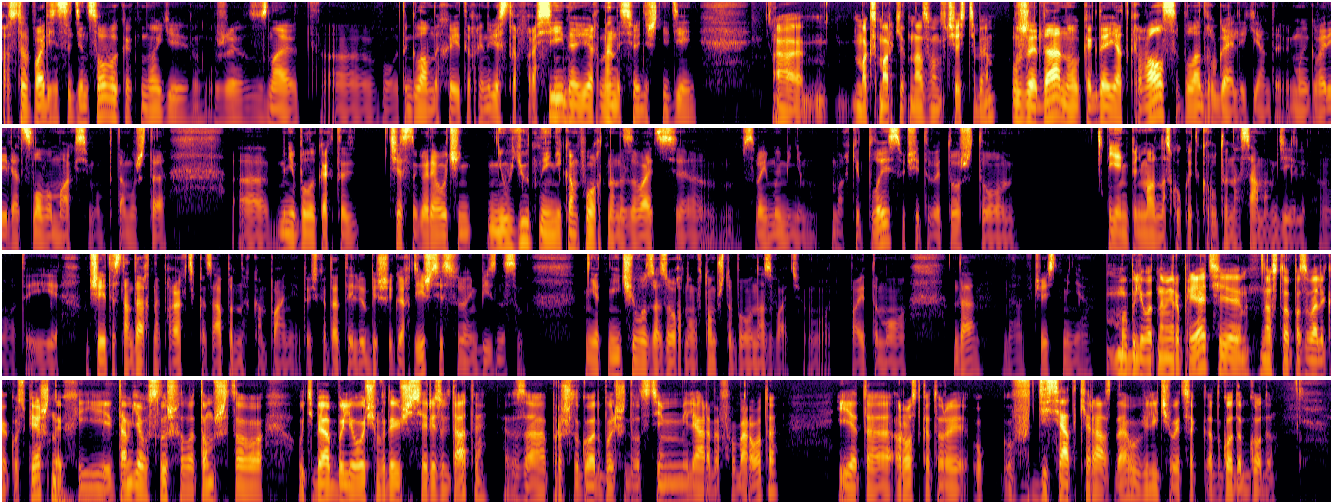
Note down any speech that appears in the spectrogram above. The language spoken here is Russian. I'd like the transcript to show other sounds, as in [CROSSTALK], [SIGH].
простой парень с Одинцова, как многие уже знают. А, вот, главный хейтер инвесторов России, [LAUGHS] наверное, на сегодняшний день. А, Макс Маркет назван в честь тебя? Уже, да, но когда я открывался, была другая легенда. Мы говорили от слова максимум, потому что э, мне было как-то, честно говоря, очень неуютно и некомфортно называть э, своим именем Marketplace, учитывая то, что я не понимал, насколько это круто на самом деле. Вот. И вообще это стандартная практика западных компаний. То есть, когда ты любишь и гордишься своим бизнесом, нет ничего зазорного в том, чтобы его назвать. Вот. Поэтому, да, да, в честь меня. Мы были вот на мероприятии, нас туда позвали как успешных, и там я услышал о том, что у тебя были очень выдающиеся результаты. За прошлый год больше 20 миллиардов оборота. И это рост, который в десятки раз да, увеличивается от года к году.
